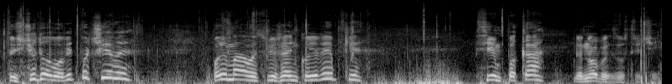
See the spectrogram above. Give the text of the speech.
Тобто чудово відпочили, поймали свіженької рибки. Всім пока, до нових зустрічей.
